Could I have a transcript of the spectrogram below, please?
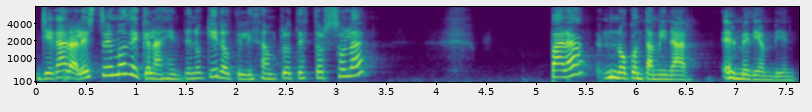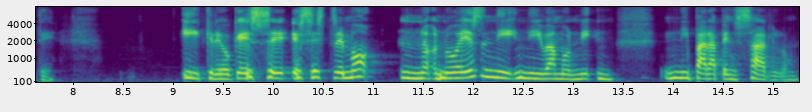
llegar al extremo de que la gente no quiera utilizar un protector solar para no contaminar el medio ambiente. Y creo que ese, ese extremo no, es ni, ni vamos, ni, ni para pensarlo.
